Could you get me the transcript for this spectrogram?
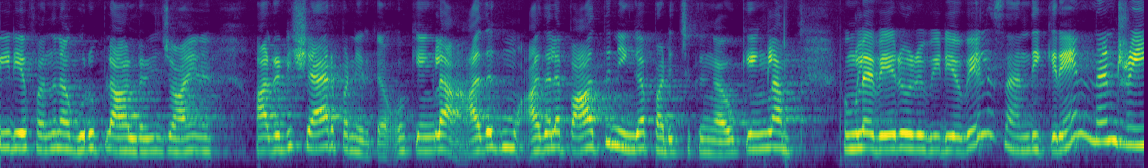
பிடிஎஃப் வந்து நான் குரூப்பில் ஆல்ரெடி ஜாயின் ஆல்ரெடி ஷேர் பண்ணியிருக்கேன் ஓகேங்களா அதுக்கு அதில் பார்த்து நீங்கள் படிச்சுக்கோங்க ஓகேங்களா உங்களை வேறொரு வீடியோவில் சந்திக்கிறேன். நன்றி.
